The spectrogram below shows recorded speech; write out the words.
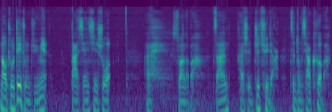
闹出这种局面，大贤心说：“哎，算了吧，咱还是知趣点，自动下课吧。”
